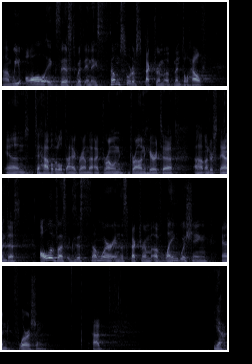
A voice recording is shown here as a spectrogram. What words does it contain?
Um, we all exist within a, some sort of spectrum of mental health and to have a little diagram that I've drawn, drawn here to um, understand this. All of us exist somewhere in the spectrum of languishing and flourishing. Uh, yeah,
